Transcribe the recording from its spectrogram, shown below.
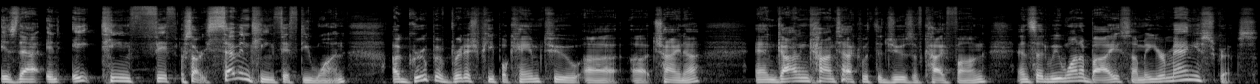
is that in 1850, sorry, 1751, a group of British people came to uh, uh, China and got in contact with the Jews of Kaifeng and said, "We want to buy some of your manuscripts,"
